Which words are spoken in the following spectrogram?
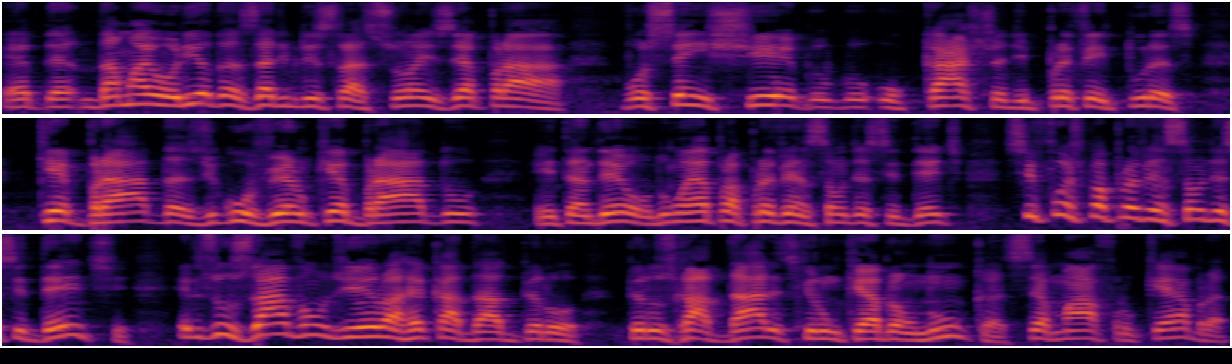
é, é, na maioria das administrações, é para você encher o, o caixa de prefeituras quebradas, de governo quebrado, entendeu? Não é para prevenção de acidente. Se fosse para prevenção de acidente, eles usavam o dinheiro arrecadado pelo, pelos radares que não quebram nunca, semáforo quebra.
